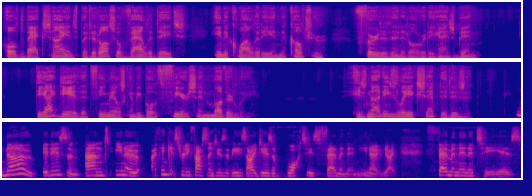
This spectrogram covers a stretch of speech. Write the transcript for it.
holds back science, but it also validates inequality in the culture further than it already has been. The idea that females can be both fierce and motherly is not easily accepted, is it? No, it isn't. And, you know, I think it's really fascinating that these ideas of what is feminine, you know, like femininity is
